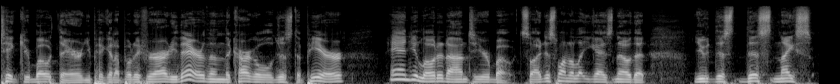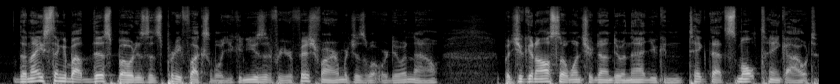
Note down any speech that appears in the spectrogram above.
take your boat there and you pick it up. But if you're already there, then the cargo will just appear, and you load it onto your boat. So I just want to let you guys know that you this this nice the nice thing about this boat is it's pretty flexible. You can use it for your fish farm, which is what we're doing now. But you can also, once you're done doing that, you can take that smolt tank out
